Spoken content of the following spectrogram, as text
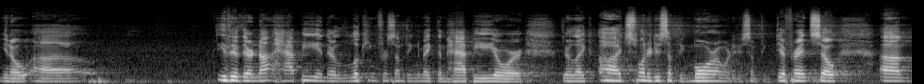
you know, uh, either they're not happy and they're looking for something to make them happy, or they're like, oh, I just want to do something more, I want to do something different. So, um,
